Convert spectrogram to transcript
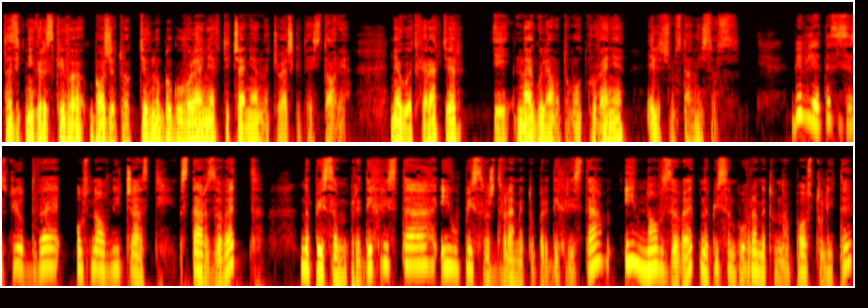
Тази книга разкрива Божието активно благоволение в течение на човешката история – Неговият характер и най-голямото му откровение е личността на Исус. Библията се състои от две основни части. Стар завет, написан преди Христа и описващ времето преди Христа, и Нов завет, написан по времето на апостолите,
